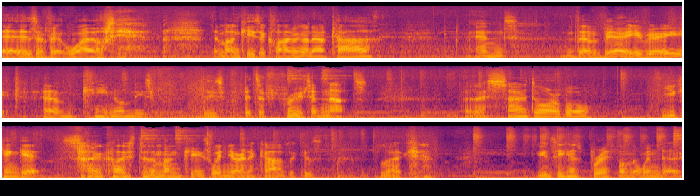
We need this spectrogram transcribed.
It is a bit wild here. The monkeys are climbing on our car and they're very, very um, keen on these, these bits of fruit and nuts. But they're so adorable. You can get so close to the monkeys when you're in a car because look, you can see his breath on the window.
